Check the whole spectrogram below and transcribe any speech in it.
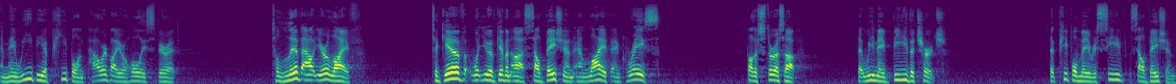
And may we be a people empowered by your Holy Spirit to live out your life to give what you have given us salvation and life and grace. Father, stir us up that we may be the church, that people may receive salvation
